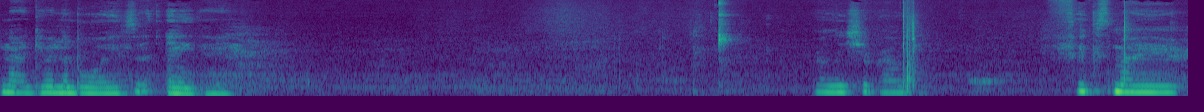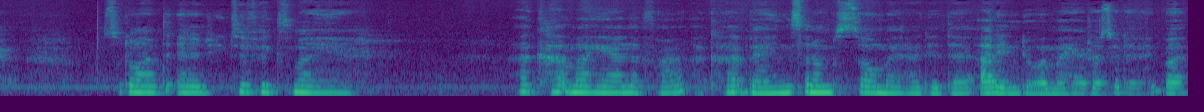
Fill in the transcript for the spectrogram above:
Not giving the boys anything. Really should probably fix my hair so don't have the energy to fix my hair. I cut my hair in the front. I cut bangs and I'm so mad I did that. I didn't do it. My hairdresser did it, but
